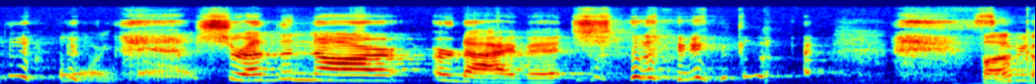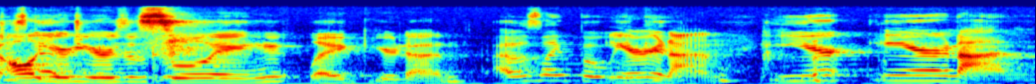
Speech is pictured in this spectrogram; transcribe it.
Oh my god. shred the gnar or die, bitch. Like, Fuck just all your years of schooling. Like you're done. I was like, but we You're could- done. You're you're done.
